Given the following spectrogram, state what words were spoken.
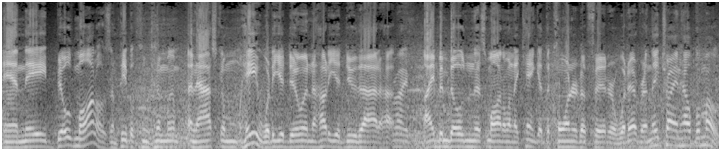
and they build models, and people can come and ask them, "Hey, what are you doing? How do you do that? How- Right. I've been building this model and I can't get the corner to fit or whatever, and they try and help them out.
